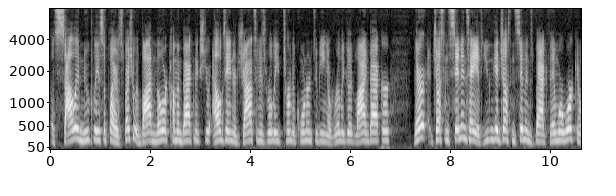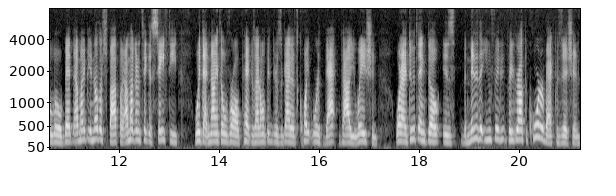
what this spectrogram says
a solid nucleus of players, especially with Von Miller coming back next year. Alexander Johnson has really turned the corner into being a really good linebacker. There, Justin Simmons. Hey, if you can get Justin Simmons back, then we're working a little bit. That might be another spot, but I'm not going to take a safety with that ninth overall pick because I don't think there's a guy that's quite worth that valuation. What I do think though is the minute that you fig- figure out the quarterback position,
